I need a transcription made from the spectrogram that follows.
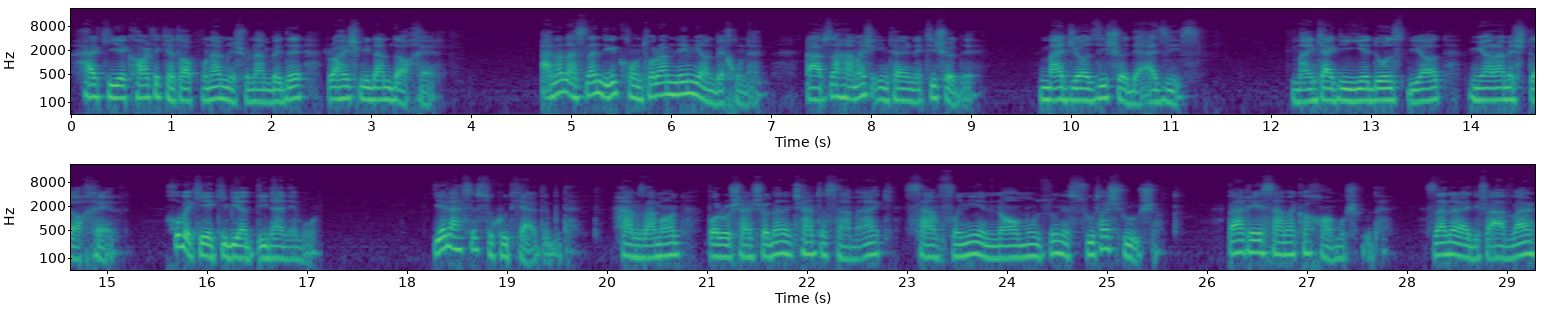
هر کی یه کارت کتابخونم نشونم بده راهش میدم داخل. الان اصلا دیگه کنتورم نمیان بخونن. قبضا همش اینترنتی شده. مجازی شده عزیز. من که اگه یه دوز بیاد میارمش داخل. خوبه که یکی بیاد دیدنمون. یه لحظه سکوت کرده بودند. همزمان با روشن شدن چند تا سمک سمفونی ناموزون سوتا شروع شد. بقیه سمک ها خاموش بودن. زن ردیف اول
